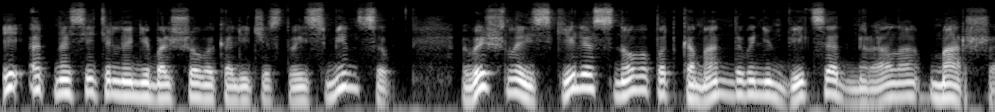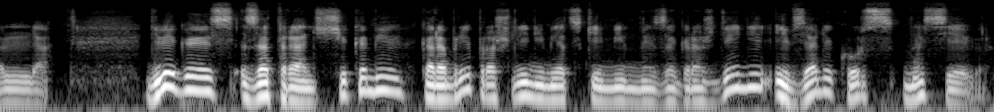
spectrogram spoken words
и относительно небольшого количества эсминцев, вышло из Киля снова под командованием вице-адмирала Маршалля. Двигаясь за тральщиками, корабли прошли немецкие минные заграждения и взяли курс на север.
